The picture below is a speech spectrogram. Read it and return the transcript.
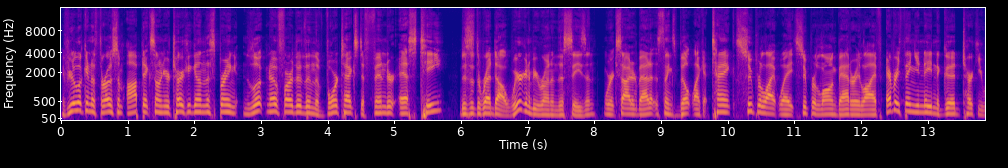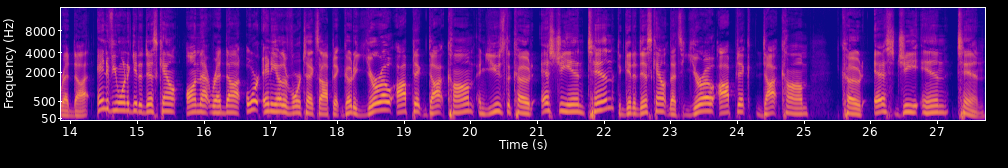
If you're looking to throw some optics on your turkey gun this spring, look no further than the Vortex Defender ST. This is the red dot we're going to be running this season. We're excited about it. This thing's built like a tank, super lightweight, super long battery life, everything you need in a good turkey red dot. And if you want to get a discount on that red dot or any other Vortex optic, go to eurooptic.com and use the code SGN10 to get a discount. That's eurooptic.com, code SGN10.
